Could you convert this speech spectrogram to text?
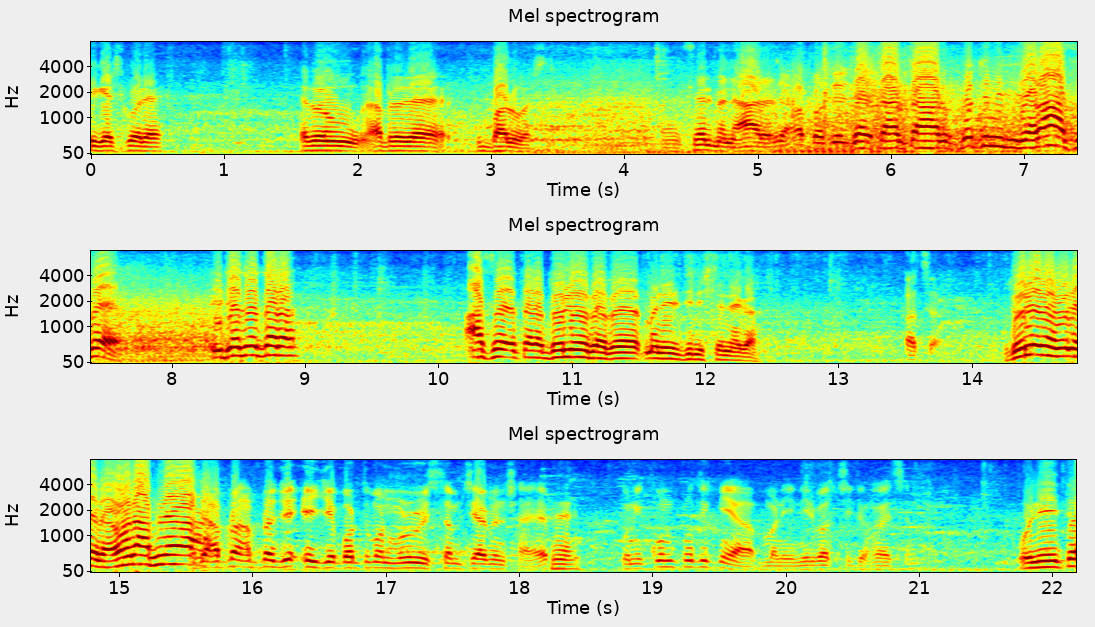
জিজ্ঞেস করে এবং আপনারা খুব ভালোবাসে। চেয়ারম্যান আর আপনাদের তার তার প্রতিনিধি যারা আছে এটা তো তারা আছে তারা দলীয়ভাবে মানে জিনিসটা নেগা। আচ্ছা। দলীয়ভাবে নেগা। আপনার আচ্ছা, আপনার আপনার যে এই যে বর্তমান মনিরুল ইসলাম চেয়ারম্যান সাহেব হ্যাঁ। উনি কোন প্রতীক নিয়ে মানে নির্বাচিত হয়েছেন? উনি তো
